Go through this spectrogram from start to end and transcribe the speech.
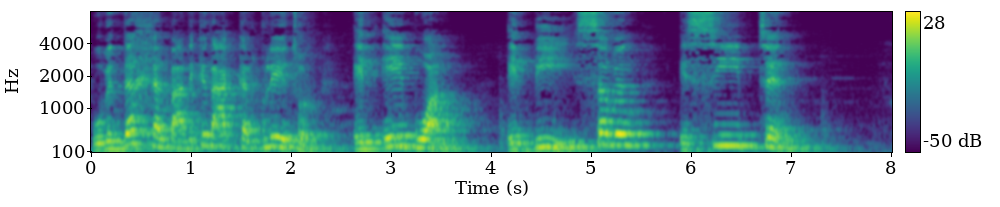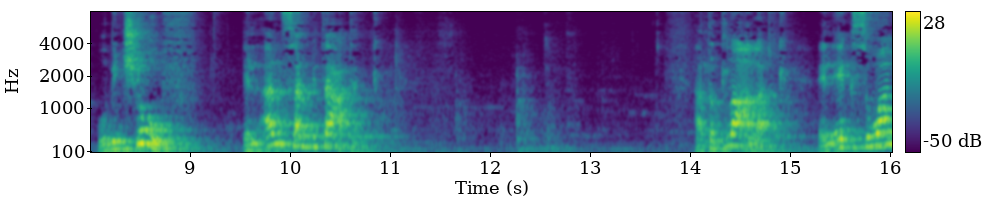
وبتدخل بعد كده على الكالكوليتور الاي ب 1 البي 7 السي ب 10 وبتشوف ال answer بتاعتك. هتطلع لك الاكس 1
